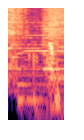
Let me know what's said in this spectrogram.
you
